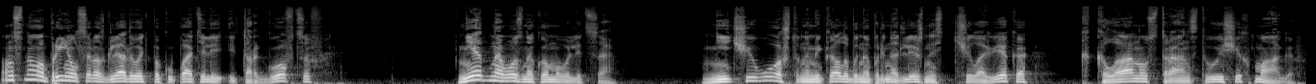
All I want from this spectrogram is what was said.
Он снова принялся разглядывать покупателей и торговцев. Ни одного знакомого лица. Ничего, что намекало бы на принадлежность человека к клану странствующих магов.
